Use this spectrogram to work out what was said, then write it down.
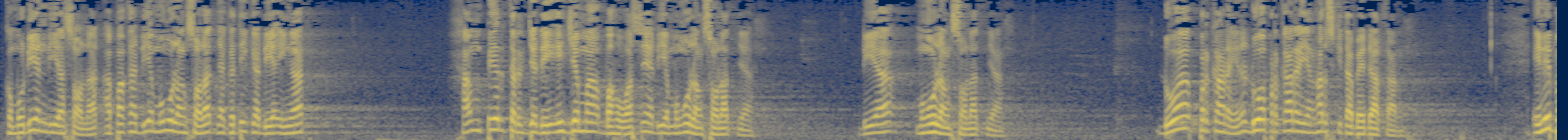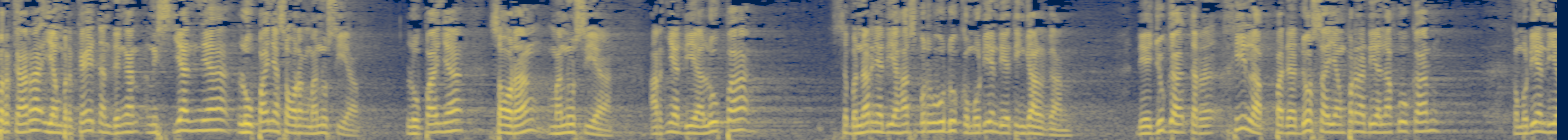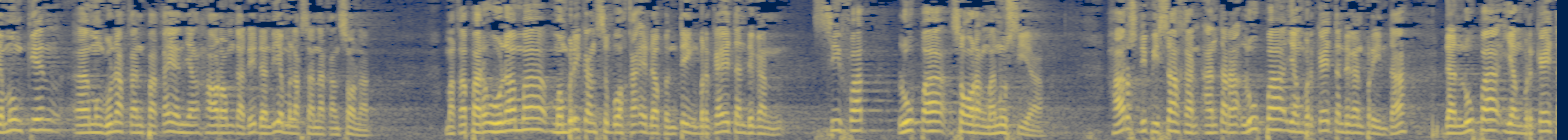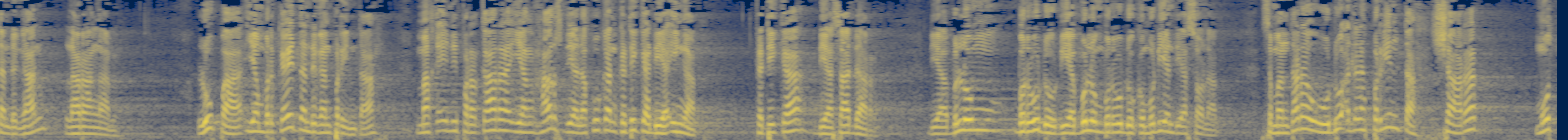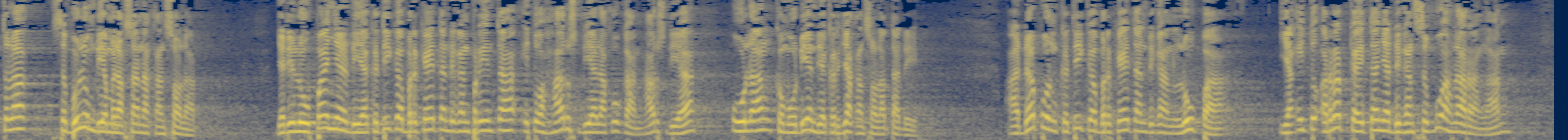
kemudian dia sholat, apakah dia mengulang sholatnya ketika dia ingat? Hampir terjadi ijma bahwasanya dia mengulang sholatnya. Dia mengulang sholatnya. Dua perkara ini, dua perkara yang harus kita bedakan. Ini perkara yang berkaitan dengan nisyannya lupanya seorang manusia. Lupanya seorang manusia. Artinya dia lupa, sebenarnya dia harus berwudu, kemudian dia tinggalkan. Dia juga terhilap pada dosa yang pernah dia lakukan, kemudian dia mungkin e, menggunakan pakaian yang haram tadi dan dia melaksanakan sholat. Maka para ulama memberikan sebuah kaidah penting berkaitan dengan sifat lupa seorang manusia. Harus dipisahkan antara lupa yang berkaitan dengan perintah dan lupa yang berkaitan dengan larangan. Lupa yang berkaitan dengan perintah, maka ini perkara yang harus dia lakukan ketika dia ingat, ketika dia sadar dia belum berudu, dia belum berudu, kemudian dia sholat. Sementara wudu adalah perintah, syarat mutlak sebelum dia melaksanakan sholat. Jadi lupanya dia ketika berkaitan dengan perintah itu harus dia lakukan, harus dia ulang kemudian dia kerjakan sholat tadi. Adapun ketika berkaitan dengan lupa yang itu erat kaitannya dengan sebuah larangan,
